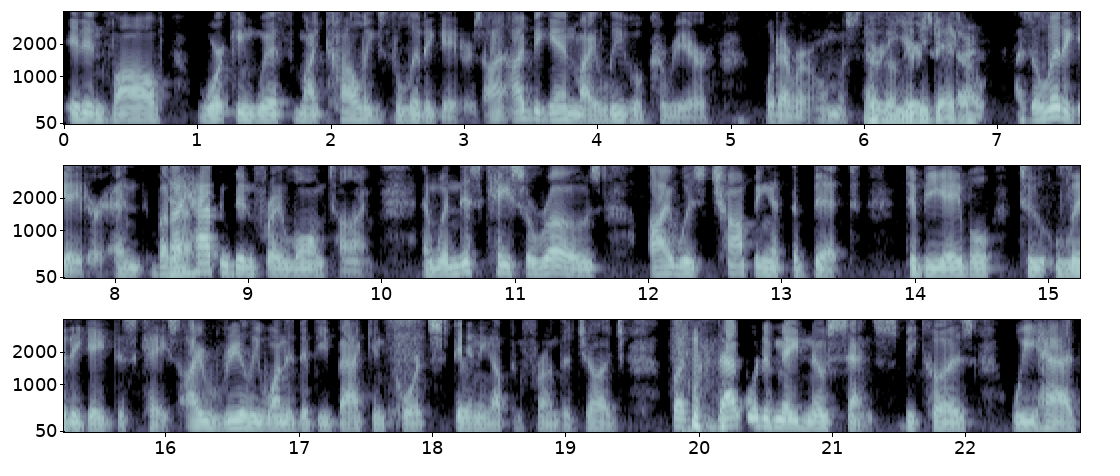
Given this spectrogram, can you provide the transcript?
it involved working with my colleagues, the litigators. I, I began my legal career, whatever, almost thirty years litigator. ago, as a litigator, and but yeah. I haven't been for a long time. And when this case arose, I was chomping at the bit to be able to litigate this case. I really wanted to be back in court standing up in front of the judge, but that would have made no sense because we had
